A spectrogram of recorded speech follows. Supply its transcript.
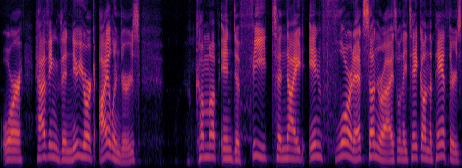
or having the new york islanders come up in defeat tonight in Florida at sunrise when they take on the Panthers.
